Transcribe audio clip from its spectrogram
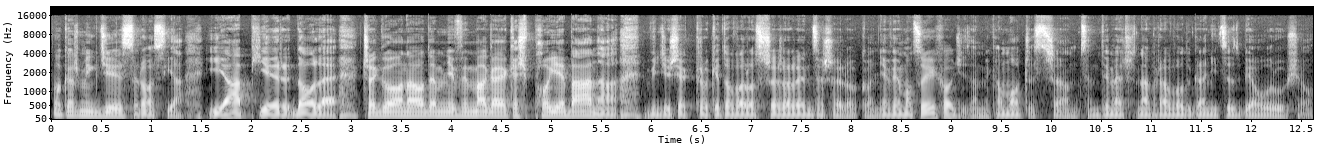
Pokaż mi, gdzie jest Rosja. Ja pierdolę. Czego ona ode mnie wymaga? Jakaś pojebana. Widzisz, jak krokietowa rozszerza ręce szeroko. Nie wiem, o co jej chodzi. Zamykam oczy, strzelam centymetr na prawo od granicy z Białorusią.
